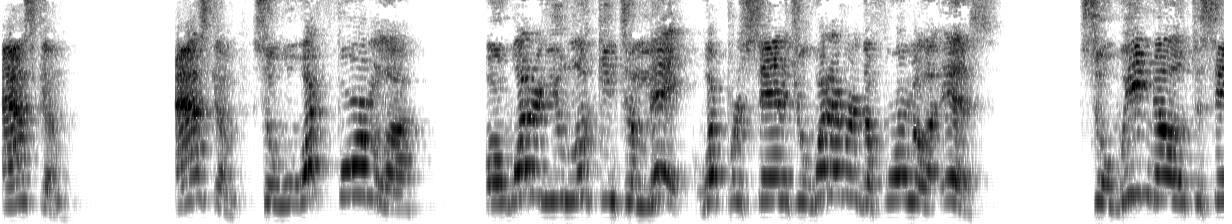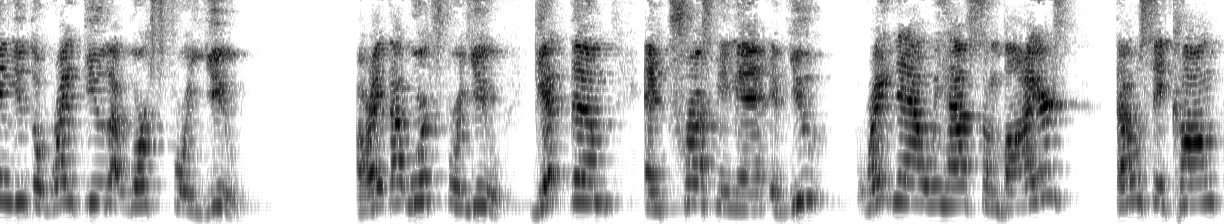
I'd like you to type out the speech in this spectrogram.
Ask them. Ask them. So what formula or what are you looking to make? What percentage or whatever the formula is? So we know to send you the right deal that works for you. All right, that works for you. Get them and trust me, man. If you right now we have some buyers that will say, "Khang,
